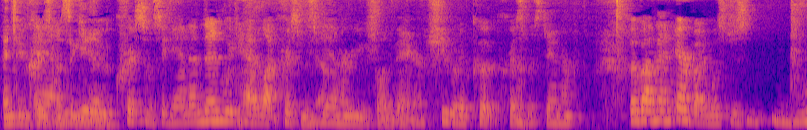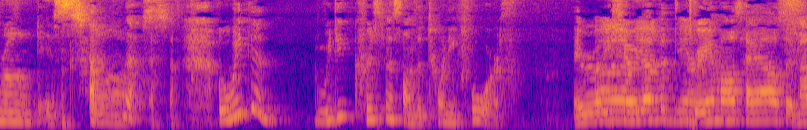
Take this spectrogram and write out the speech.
and do Christmas and again. Do Christmas again, and then we'd have like Christmas dinner usually there. She would have cooked Christmas dinner, but by then everybody was just drunk as skunks. Well, we did we did Christmas on the 24th. Everybody Oh, showed yeah, up at yeah. grandma's house, at my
